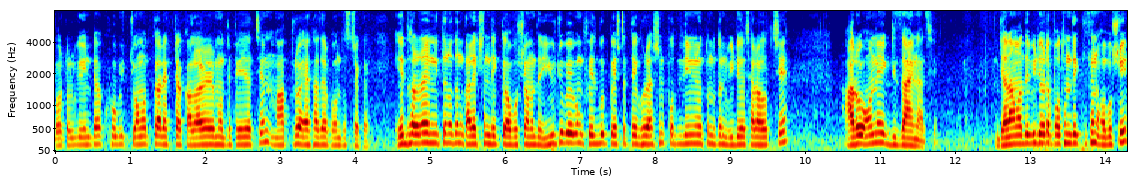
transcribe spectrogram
বটল গ্রিনটা খুবই চমৎকার একটা কালারের মধ্যে পেয়ে যাচ্ছেন, মাত্র এক হাজার পঞ্চাশ টাকায়। এই ধরনের নিত্য নতুন কালেকশন দেখতে অবশ্যই আমাদের ইউটিউব এবং ফেসবুক পেজটাতে ঘুরে আসেন। প্রতিদিনই নতুন নতুন ভিডিও ছাড়া হচ্ছে আরও অনেক ডিজাইন আছে। যারা আমাদের ভিডিওটা প্রথম দেখতেছেন, অবশ্যই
